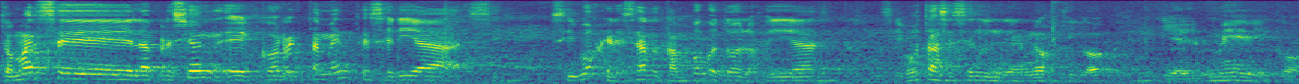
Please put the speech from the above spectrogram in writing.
tomarse la presión eh, correctamente sería, si, si vos querés hacerlo tampoco todos los días, si vos estás haciendo un diagnóstico y el médico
